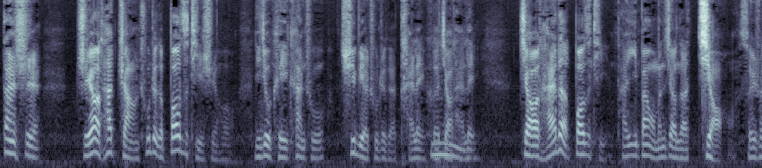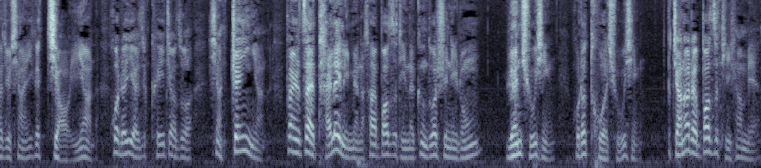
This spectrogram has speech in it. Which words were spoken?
但是只要它长出这个孢子体时候，你就可以看出区别出这个苔类和角苔类。角苔的孢子体，它一般我们叫做角，所以说就像一个角一样的，或者也就可以叫做像针一样的。但是在苔类里面呢，它的孢子体呢更多是那种圆球形或者椭球形。讲到这个孢子体上面，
